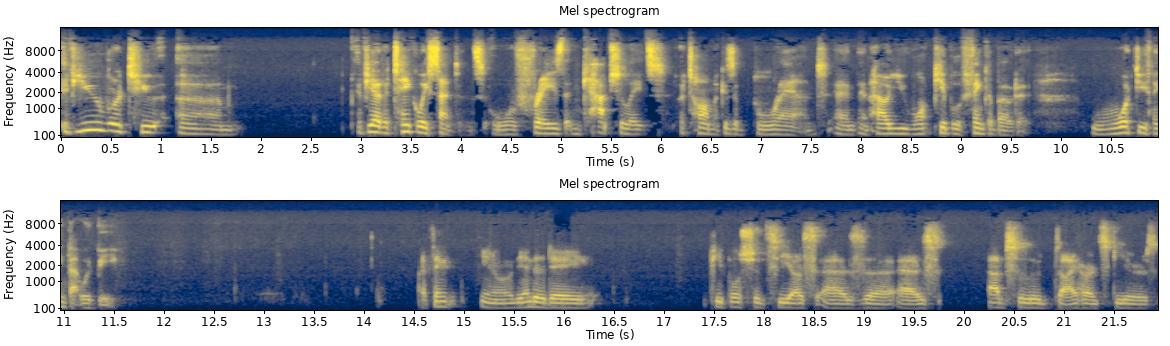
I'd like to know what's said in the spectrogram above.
if you were to um, if you had a takeaway sentence or phrase that encapsulates atomic as a brand and, and how you want people to think about it what do you think that would be? I think you know at the end of the day people should see us as uh, as absolute diehard skiers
